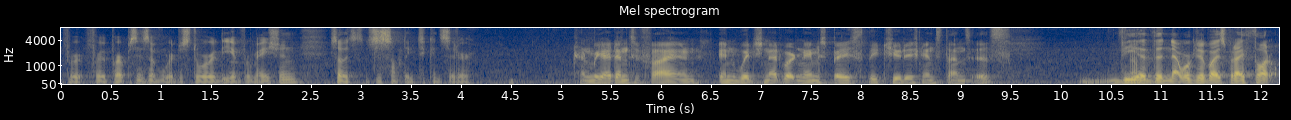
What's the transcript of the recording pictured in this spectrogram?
for, for the purposes of where to store the information. So it's just something to consider. Can we identify in, in which network namespace the qdisc instance is? Via the network device, but I thought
